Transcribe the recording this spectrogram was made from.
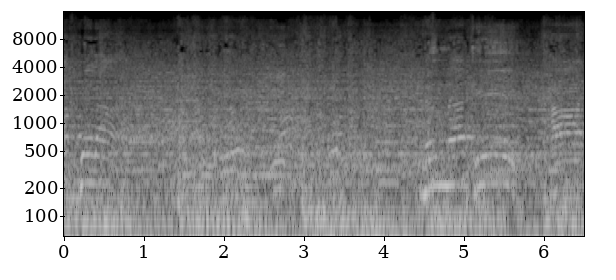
จับเวลาหนึ่งนาทีผ่าน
